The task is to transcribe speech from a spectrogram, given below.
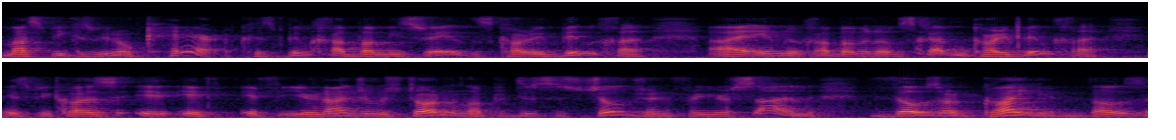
must be because we don't care. Because bincha bam is kari bincha, bam kari bincha is because if if your non-Jewish daughter-in-law produces children for your son, those are goyim. Those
